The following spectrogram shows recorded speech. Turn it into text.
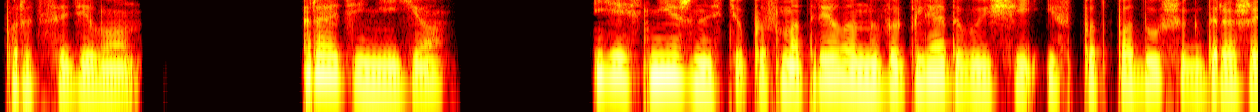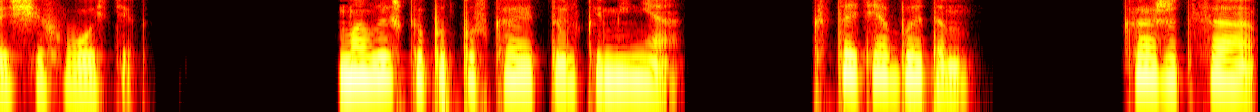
процедил он. «Ради нее. Я с нежностью посмотрела на выглядывающий из-под подушек дрожащий хвостик. Малышка подпускает только меня. Кстати, об этом. Кажется,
